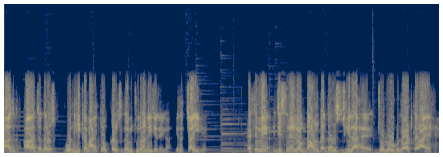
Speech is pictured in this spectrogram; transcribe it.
आज आज अगर उस, वो नहीं कमाए तो कल उसके घर में चूल्हा नहीं जलेगा, ये सच्चाई है। ऐसे में जिसने लॉकडाउन का दंश झेला है, जो लोग लौट कर आए हैं,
